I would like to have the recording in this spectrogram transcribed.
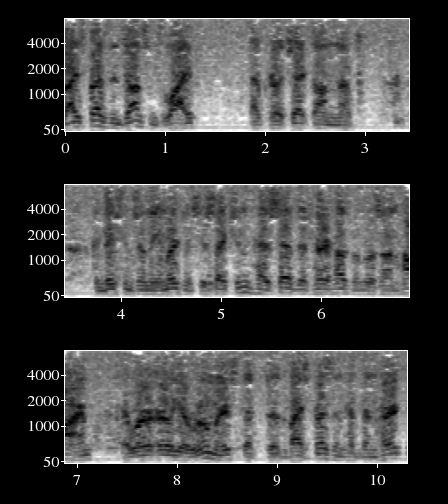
Vice President Johnson's wife, after a check on uh, conditions in the emergency section, has said that her husband was unharmed. There were earlier rumors that uh, the vice president had been hurt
